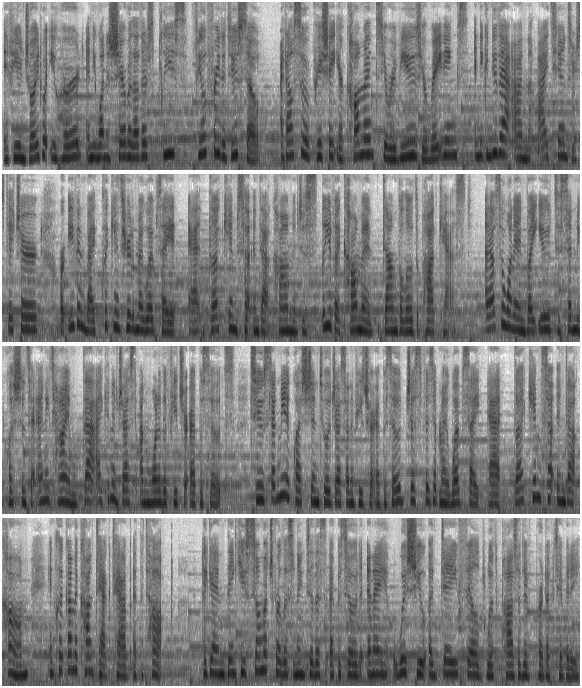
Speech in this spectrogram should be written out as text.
If you enjoyed what you heard and you want to share with others, please feel free to do so. I'd also appreciate your comments, your reviews, your ratings, and you can do that on iTunes or Stitcher, or even by clicking through to my website at thekimsutton.com and just leave a comment down below the podcast. I also want to invite you to send me questions at any time that I can address on one of the future episodes. To send me a question to address on a future episode, just visit my website at thekimsutton.com and click on the contact tab at the top. Again, thank you so much for listening to this episode, and I wish you a day filled with positive productivity.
